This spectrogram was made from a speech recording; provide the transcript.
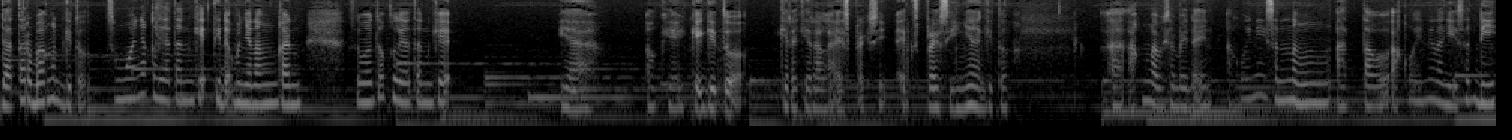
datar banget gitu. Semuanya kelihatan kayak tidak menyenangkan. Semua tuh kelihatan kayak ya oke okay, kayak gitu kira-kira lah ekspresi ekspresinya gitu uh, aku nggak bisa bedain. Aku ini seneng atau aku ini lagi sedih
